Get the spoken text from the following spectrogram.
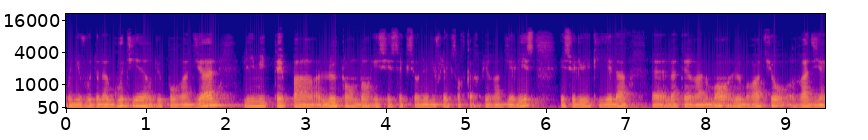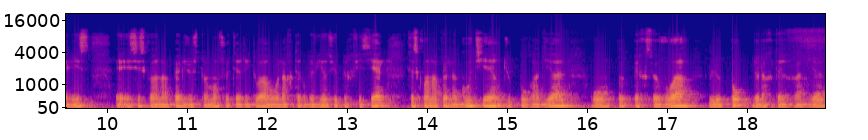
au niveau de la gouttière du port radial, limité par le tendon ici sectionné du flexor carpi radialis et celui qui est là euh, latéralement, le brachio-radialis. Et c'est ce qu'on appelle justement ce territoire où l'artère devient superficielle. C'est ce qu'on appelle la gouttière du port radial où on peut percevoir le pot de l'artère radiale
